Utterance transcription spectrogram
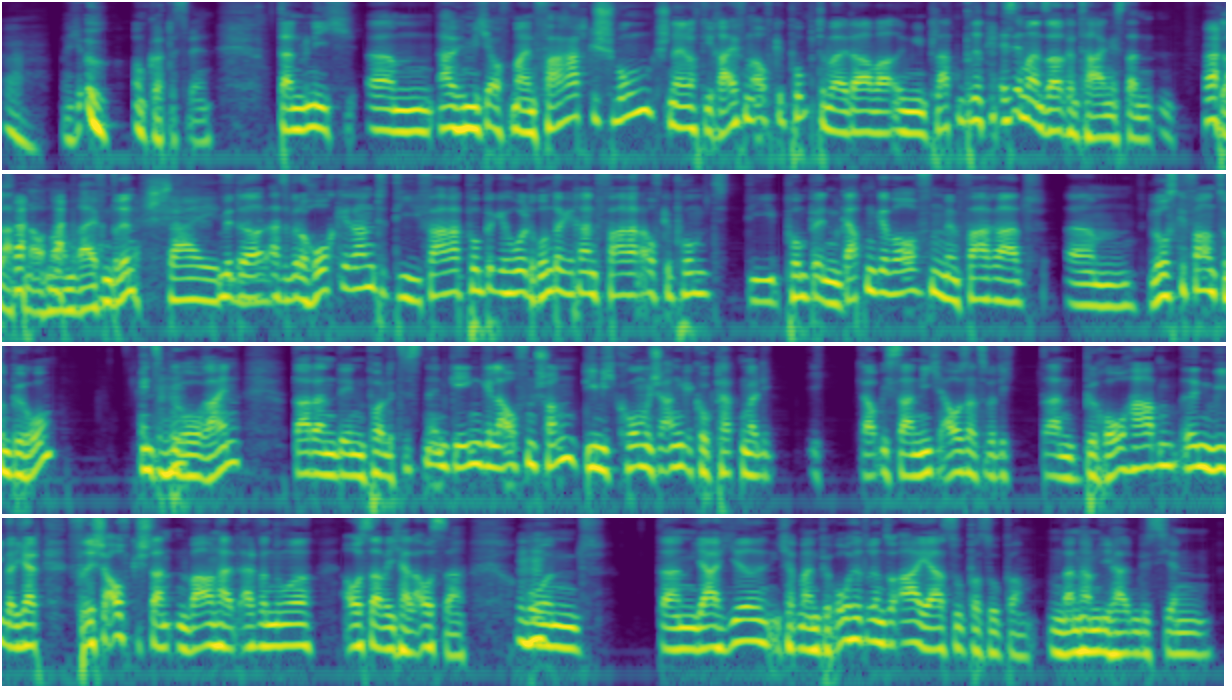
Ah. Und ich, oh, um Gottes Willen. Dann bin ich, ähm, habe ich mich auf mein Fahrrad geschwungen, schnell noch die Reifen aufgepumpt, weil da war irgendwie ein Platten drin. Ist immer an solchen Tagen ist dann Platten auch noch im Reifen drin. Scheiße. Der, also wieder hochgerannt, die Fahrradpumpe geholt, runtergerannt, Fahrrad aufgepumpt, die Pumpe in den Garten geworfen, mit dem Fahrrad ähm, losgefahren zum Büro, ins Büro rein, da dann den Polizisten entgegengelaufen schon, die mich komisch angeguckt hatten, weil die, ich glaube, ich sah nicht aus, als würde ich da ein Büro haben irgendwie, weil ich halt frisch aufgestanden war und halt einfach nur aussah, wie ich halt aussah. Und dann, ja, hier, ich habe mein Büro hier drin, so, ah ja, super, super. Und dann haben die halt ein bisschen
